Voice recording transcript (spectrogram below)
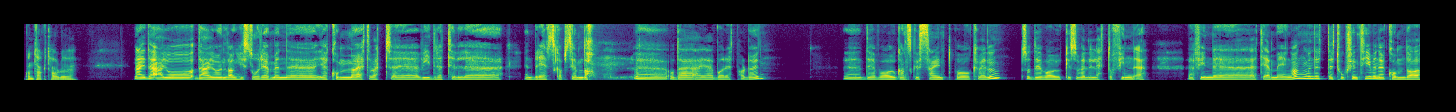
kontakt har du? Nei, det er, jo, det er jo en lang historie, men eh, jeg kommer meg etter hvert eh, videre til eh, en beredskapshjem, da. Eh, og der er jeg bare et par døgn. Eh, det var jo ganske seint på kvelden, så det var jo ikke så veldig lett å finne, eh, finne et hjem med en gang, men det, det tok sin tid. Men jeg kom da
